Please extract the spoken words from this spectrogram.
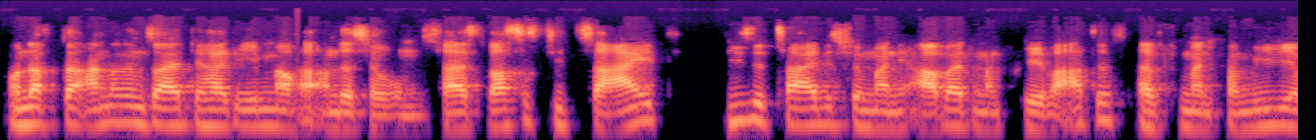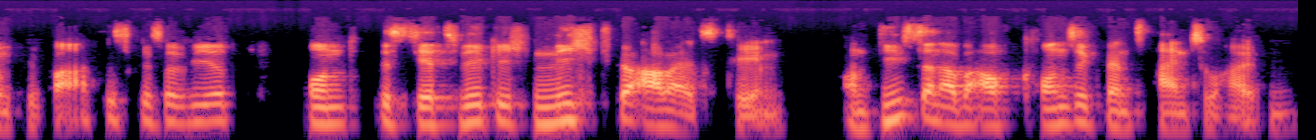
Und auf der anderen Seite halt eben auch andersherum. Das heißt, was ist die Zeit? Diese Zeit ist für meine Arbeit, mein Privates, äh, für meine Familie und Privates reserviert und ist jetzt wirklich nicht für Arbeitsthemen. Und dies dann aber auch konsequent einzuhalten.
